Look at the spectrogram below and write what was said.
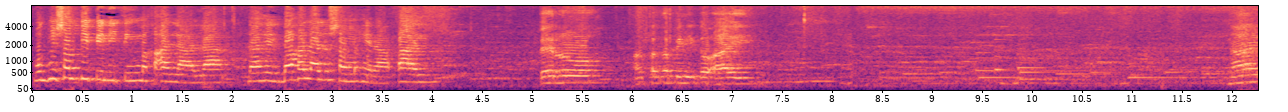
huwag niyo siyang pipiliting makaalala dahil baka lalo siyang mahirapan. Pero, ang tanggapin nito ay... Nay!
